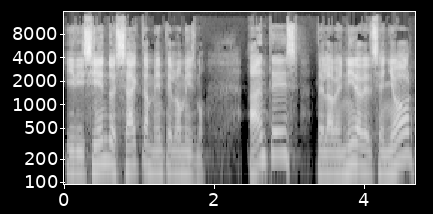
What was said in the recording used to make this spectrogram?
y diciendo exactamente lo mismo. Antes de la venida del Señor,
